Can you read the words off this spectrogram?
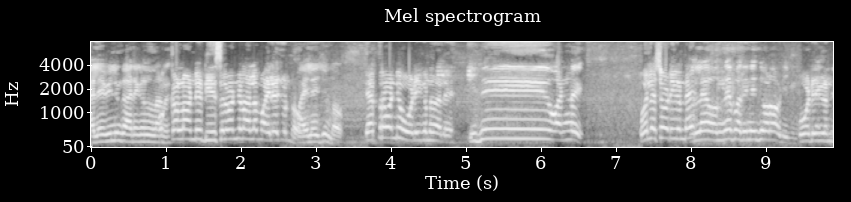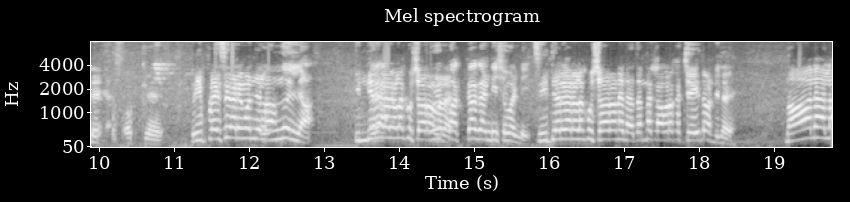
അലവിലും കാര്യങ്ങളിലാണ് വണ്ടി ഡീസൽ വണ്ടി നല്ല മൈലേജ് ഉണ്ടോ? മൈലേജ് ഉണ്ടാവും. എത്ര വണ്ടി ഓടിക്കണ്ടെന്നാൽ ഇത് വണ്ണ് ഒരു ലക്ഷം ഓടിക്കണ്ടേ? അല്ല ഒന്നേ പതിനഞ്ചോളം ഓടിക്കും ഓടിക്കണ്ട്. ഓക്കെ. റീപ്ലേസ് കാര്യങ്ങളൊന്നും ഇല്ല ഒന്നുമില്ല ഇന്ത്യയിലെ കാര്യങ്ങളൊക്കെ ഉഷാറാണ് പക്ക കണ്ടീഷൻ വണ്ടി. സീറ്റിയർ കാര്യങ്ങളൊക്കെ ഉഷാറാണ്. ലെതറിന്റെ കവറൊക്കെ ചെയ്ത വണ്ടില്ലേ നാലല്ല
